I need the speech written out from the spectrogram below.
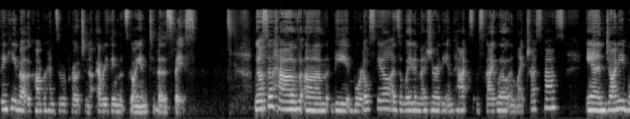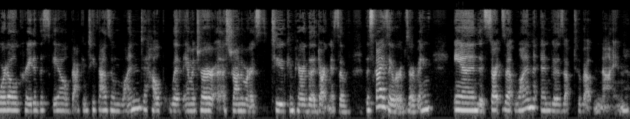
thinking about the comprehensive approach and everything that's going into the space. We also have um, the Bortle scale as a way to measure the impacts of sky glow and light trespass. And Johnny Bortle created the scale back in 2001 to help with amateur astronomers to compare the darkness of the skies they were observing. And it starts at one and goes up to about nine.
